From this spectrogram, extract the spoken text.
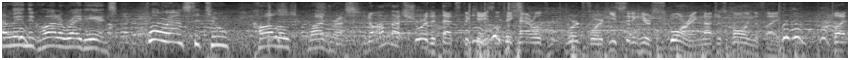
and landing harder right hands. Four rounds to two, Carlos Cuadras. You know, I'm not sure that that's the case. I'll take Harold's word for it. He's sitting here scoring, not just calling the fight. But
